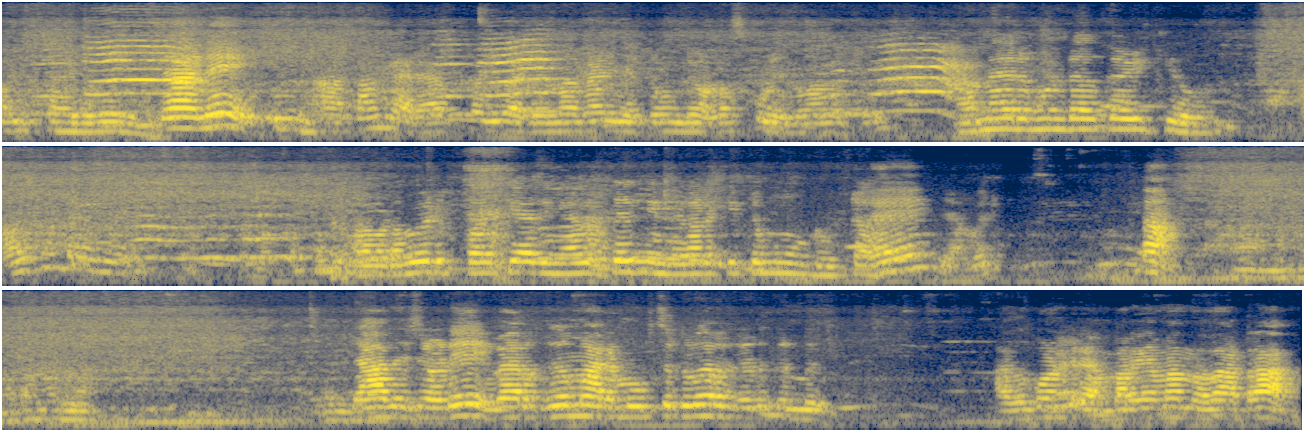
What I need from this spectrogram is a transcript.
പണിക്കാര് വരും ഞാനേ ആ പരിപാടി കഴിഞ്ഞിട്ട് ഉണ്ണിയുള്ള സ്കൂളിൽ നിന്ന് വന്നിട്ട്. ആ നേരം കൊണ്ട് അത് കഴിക്കുമോ അത് അവിടെ വെടുപ്പാക്കി അതിങ്ങൾ തെങ്ങിന്റെ കടക്കിട്ട് മൂടൂട്ടാ ഞാൻ വരും. ആ. രാധേശോടെ വിറക് മരം മുറിച്ചിട്ട് വിറക് എടുക്കുന്നുണ്ട്. അത് കൊണ്ടുവരാൻ പറയാൻ വന്നതാട്ടാ.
